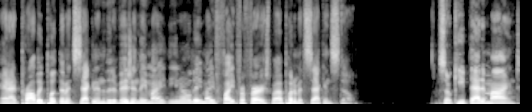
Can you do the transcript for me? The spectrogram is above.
And I'd probably put them at second in the division. They might, you know, they might fight for first, but I'd put them at second still. So keep that in mind.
